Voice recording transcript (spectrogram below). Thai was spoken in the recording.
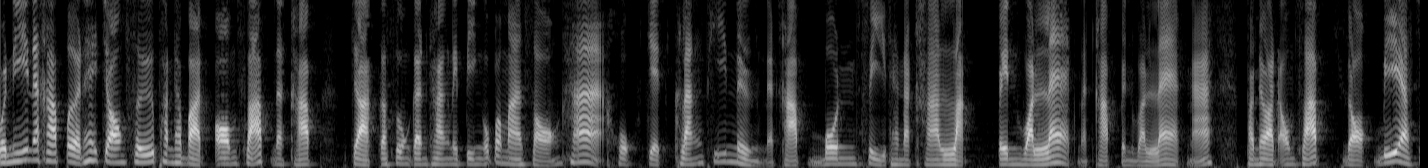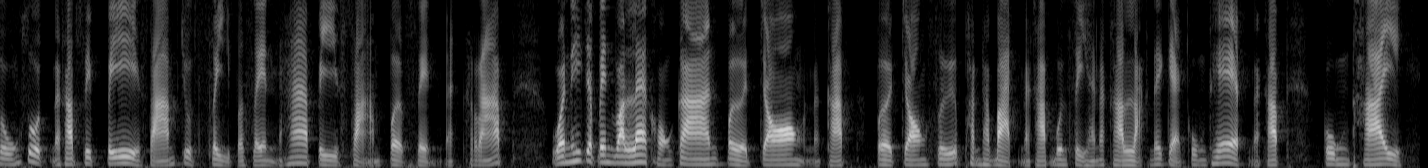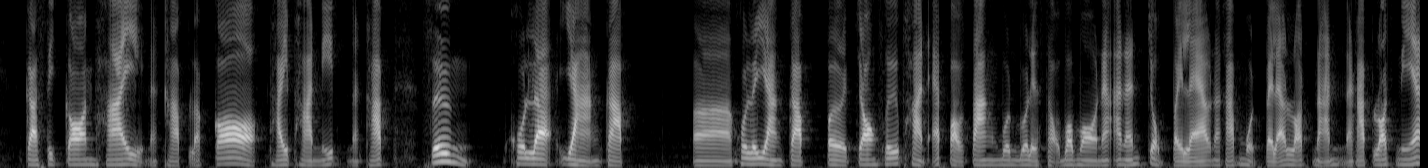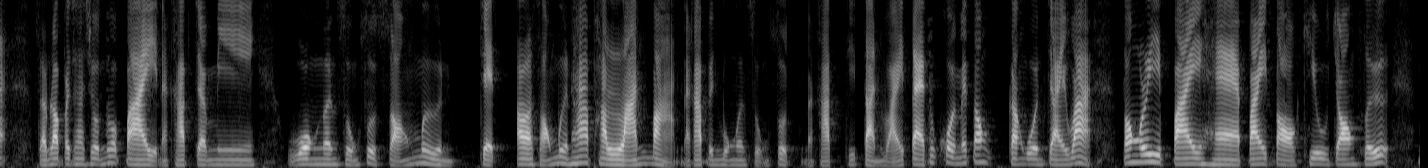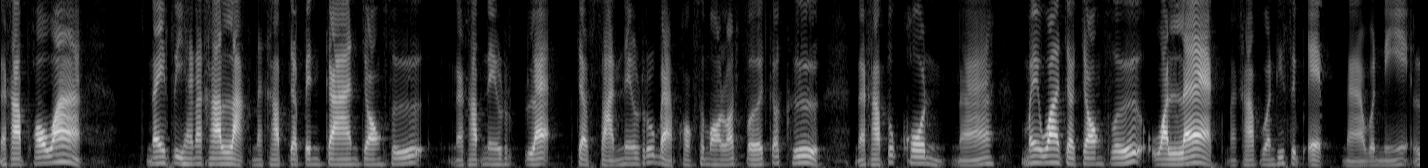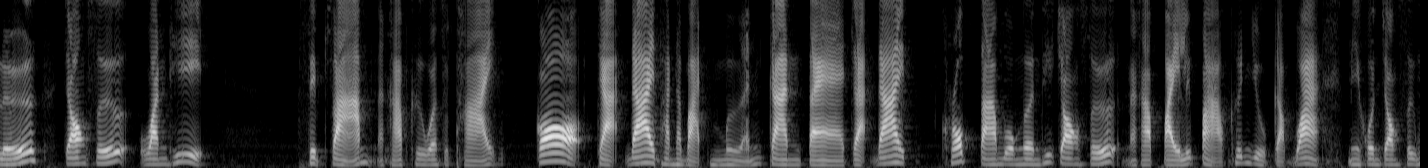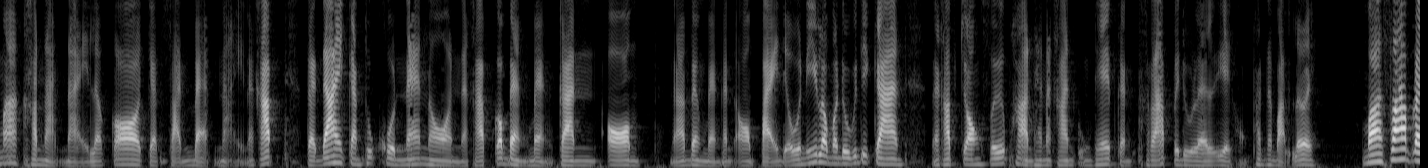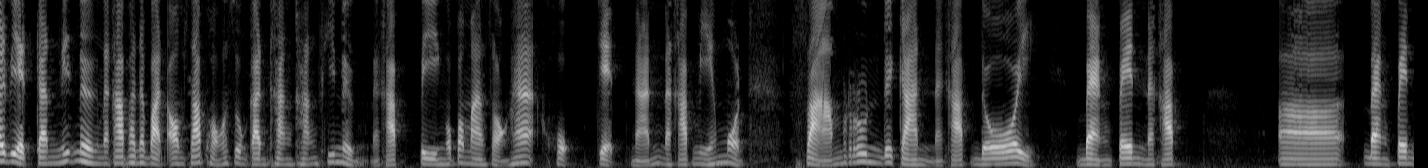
วันนี้นะครับเปิดให้จองซื้อพันธบัตรออมทรัพย์นะครับจากกระทรวงการคลังในปีงบประมาณ 2567 ครั้งที่1นะครับบน 4 ธนาคารหลักเป็นวันแรกนะครับเป็นวันแรกนะพันธบัตรออมทรัพย์ ดอกเบี้ยสูงสุดนะครับ10 ปี 3.4% 5 ปี 3%นะครับวันนี้จะเป็นวันแรกของการเปิดจองนะครับเปิดจองซื้อพันธบัตรนะครับบน 4 ธนาคารหลักได้แก่กรุงเทพนะครับกรุงไทย กสิกรไทยนะครับ แล้วก็ไทยพาณิชย์นะครับ ซึ่งคนละอย่างกับคนละอย่างกับเปิดจองซื้อผ่านแอปเป่าตังบนบริษัทสบมนะอันนั้นจบไปแล้วนะครับ หมดไปแล้วล็อตนั้นนะครับล็อตนี้สำหรับประชาชนทั่วไปนะครับ จะมีวงเงินสูงสุด 20,000เจ็ดเอ่อ25,000 ล้านบาทนะครับ เป็นวงเงินสูงสุดนะครับที่ตันไว้ แต่ทุกคนไม่ต้องกังวลใจว่าต้องรีบไปแห่ไปต่อคิวจองซื้อนะครับ เพราะว่า ใน 4 ธนาคารหลักนะครับจะเป็นการจองซื้อนะครับในและจัดสรรในรูปแบบของ small lot first ก็คือนะครับทุกคนนะไม่ว่าจะจองซื้อวันแรกนะครับวันที่ 11นะวันนี้หรือจองซื้อวันที่ 13นะครับคือวันสุดท้ายก็จะได้พันธบัตรเหมือนกันแต่จะได้ รบตามวงเงินที่จองซื้อนะครับไปหรือเปล่าขึ้นอยู่กับว่ามีคนจองซื้อมากขนาดไหน แล้วก็จัดสรรแบบไหนนะครับแต่ได้กันทุกคนแน่นอนนะครับก็แบ่งแบ่งๆกันออมนะแบ่งแบ่งๆกันออมไป เดี๋ยววันนี้เรามาดูวิธีการนะครับจองซื้อผ่านธนาคารกรุงเทพกันครับ ไปดูรายละเอียดของพันธบัตรเลยมาทราบรายละเอียดกันนิดหนึ่งนะครับพันธบัตรออมทรัพย์ของกระทรวงการคลังครั้งที่1นะครับปีงบประมาณ 2567 นั้นนะครับมีทั้งหมด 3 รุ่นด้วยกันนะครับโดย แบ่งเป็นนะครับแบ่งเป็น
